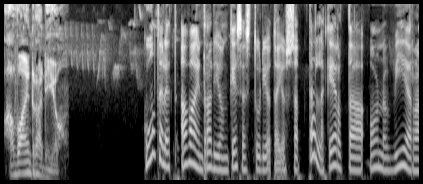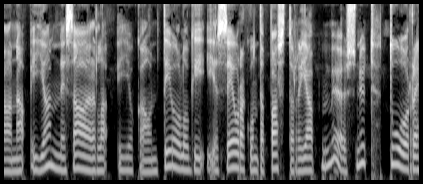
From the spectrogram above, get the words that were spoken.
Avainradio. Kuuntelet Avainradion kesästudiota, jossa tällä kertaa on vieraana Janne Saarla, joka on teologi ja seurakuntapastori ja myös nyt tuore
